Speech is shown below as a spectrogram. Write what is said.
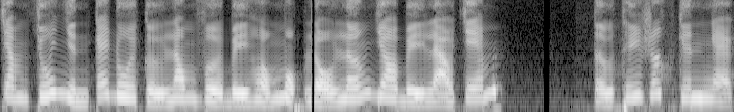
chăm chú nhìn cái đuôi cự long vừa bị hổng một lỗ lớn do bị lão chém. Tử thí rất kinh ngạc.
